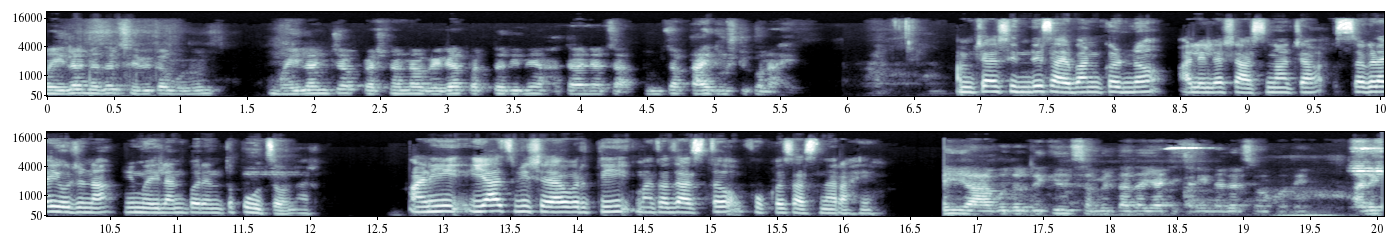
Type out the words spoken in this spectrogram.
महिला नगरसेविका म्हणून महिलांच्या प्रश्नांना वेगळ्या पद्धतीने हाताळण्याचा तुमचा काय दृष्टिकोन आहे? आमच्या शिंदे साहेबांकडनं आलेल्या शासनाच्या सगळ्या योजना मी महिलांपर्यंत पोहोचवणार. आणि याच विषयावरती माझा जास्त फोकस असणार आहे. या अगोदर देखील समीर दादा या ठिकाणी नगरसेवक होते. अनेक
